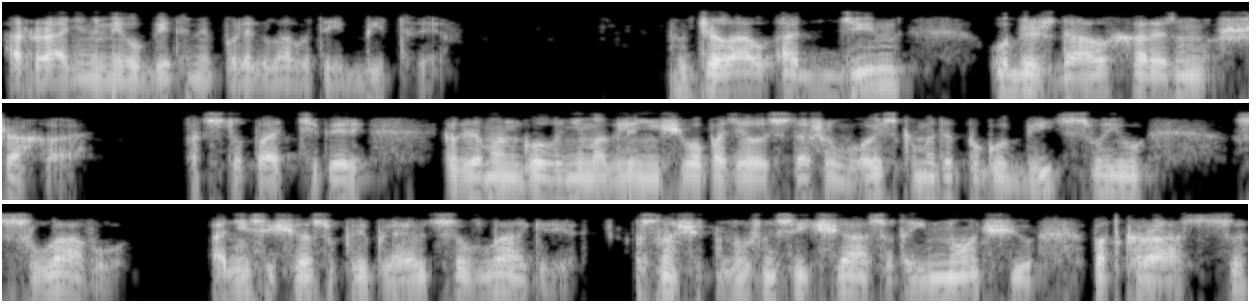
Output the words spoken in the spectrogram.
ранеными и убитыми полегла в этой битве. Джалал-ад-Дин убеждал Хорезм-Шаха Отступать теперь, когда монголы не могли ничего поделать с нашим войском, это погубить свою славу. Они сейчас укрепляются в лагере. Значит, нужно сейчас, этой ночью, подкрасться,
